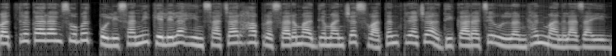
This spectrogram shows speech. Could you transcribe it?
पत्रकारांसोबत पोलिसांनी केलेला हिंसाचार हा प्रसारमाध्यमांच्या स्वातंत्र्याच्या अधिकाराचे उल्लंघन मानला जाईल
